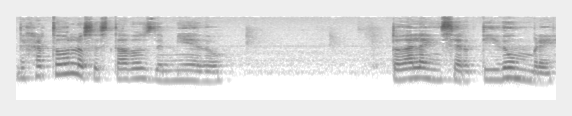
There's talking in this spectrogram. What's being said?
dejar todos los estados de miedo, toda la incertidumbre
